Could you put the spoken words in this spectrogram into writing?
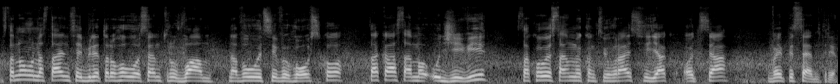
Встановлена станція біля торгового центру ВАМ на вулиці Виговського. Така сама у GV з такою самою конфігурацією, як оця в епіцентрі.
